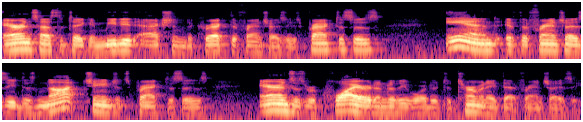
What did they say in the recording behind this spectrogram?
Aaron's has to take immediate action to correct the franchisee's practices. And if the franchisee does not change its practices, Aaron's is required under the order to terminate that franchisee.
